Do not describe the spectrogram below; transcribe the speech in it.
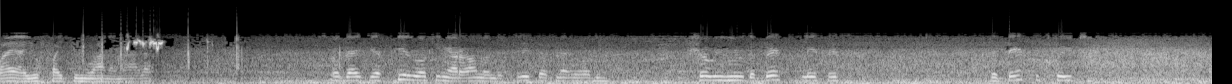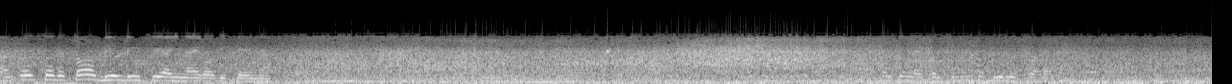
Why are you fighting one another? So guys, we are still walking around on the streets of Nairobi, showing you the best places, the best streets, and also the tall buildings here in Nairobi, Kenya. Something like Continental Beauty Product.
